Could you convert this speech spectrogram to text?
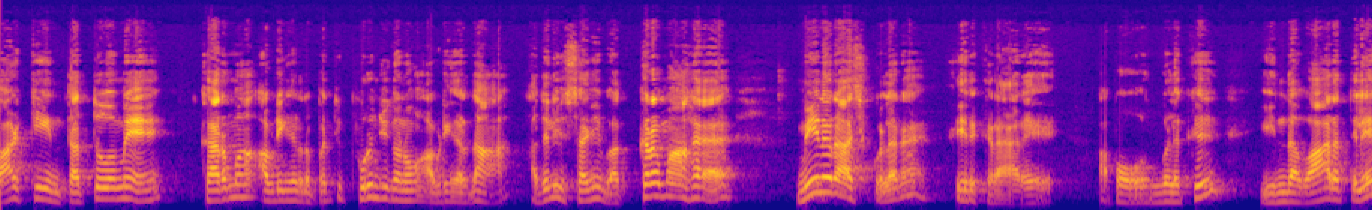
வாழ்க்கையின் தத்துவமே கர்மா அப்படிங்கிறத பற்றி புரிஞ்சுக்கணும் அப்படிங்கிறது தான் அதுலேயும் சனி வக்கரமாக மீனராசிக்குள்ளர இருக்கிறாரு. அப்போது உங்களுக்கு இந்த வாரத்திலே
